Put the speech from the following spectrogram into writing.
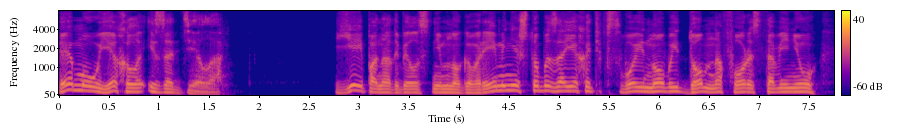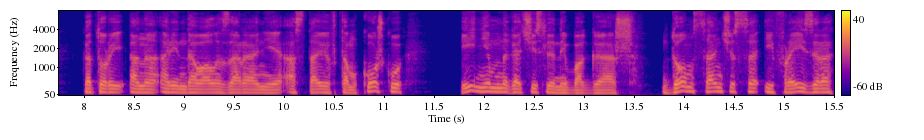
Эмма уехала из отдела. Ей понадобилось немного времени, чтобы заехать в свой новый дом на Форест-авеню, который она арендовала заранее, оставив там кошку и немногочисленный багаж – Дом Санчеса и Фрейзера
